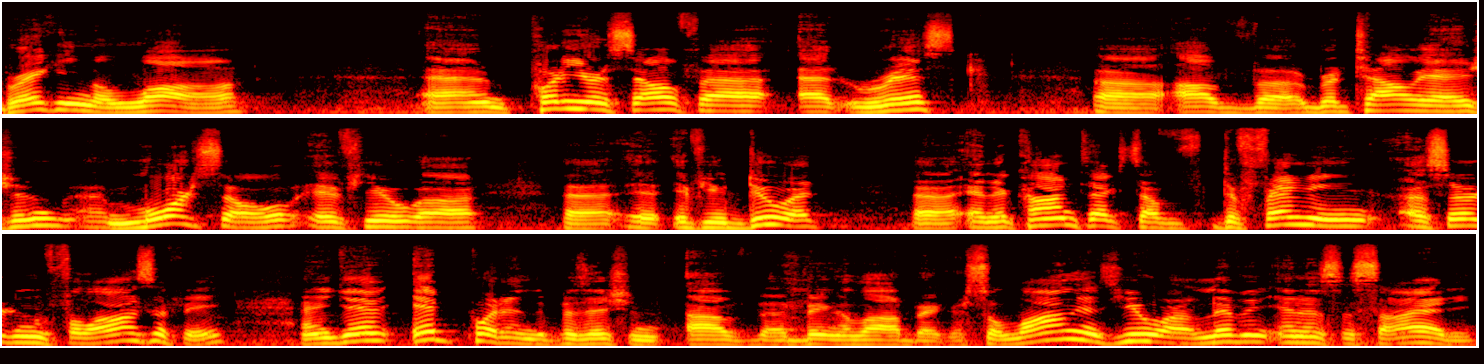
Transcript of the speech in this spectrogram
breaking the law and putting yourself uh, at risk uh, of uh, retaliation, more so if you, uh, if you do it in the context of defending a certain philosophy and get it put in the position of being a lawbreaker. So long as you are living in a society,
